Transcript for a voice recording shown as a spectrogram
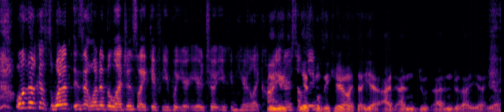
Well, no, because one of, isn't one of the legends like if you put your ear to it, you can hear like crying yeah, or something. You're supposed to hear like that. Yeah, I, I didn't do I didn't do that yet. Yeah,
